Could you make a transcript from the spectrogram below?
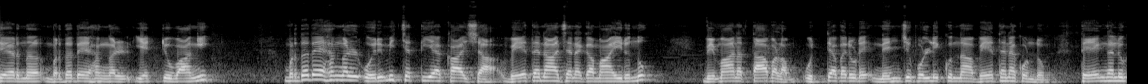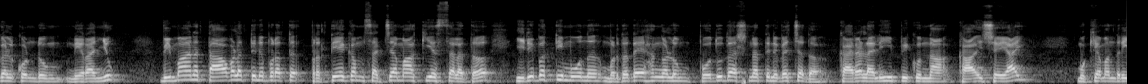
ചേർന്ന് മൃതദേഹങ്ങൾ ഏറ്റുവാങ്ങി. മൃതദേഹങ്ങൾ ഒരുമിച്ചെത്തിയ കാഴ്ച വേദനാജനകമായിരുന്നു. വിമാനത്താവളം ഉറ്റവരുടെ നെഞ്ചു പൊള്ളിക്കുന്ന വേദന കൊണ്ടും തേങ്ങലുകൾ കൊണ്ടും നിറഞ്ഞു. വിമാനത്താവളത്തിന് പുറത്ത് പ്രത്യേകം സജ്ജമാക്കിയ സ്ഥലത്ത് ഇരുപത്തിമൂന്ന് മൃതദേഹങ്ങളും പൊതുദർശനത്തിന് വെച്ചത് കരളലിയിപ്പിക്കുന്ന കാഴ്ചയായി. മുഖ്യമന്ത്രി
